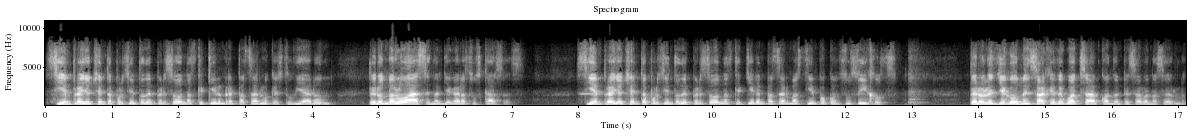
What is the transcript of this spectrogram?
Siempre hay 80% de personas que quieren repasar lo que estudiaron, pero no lo hacen al llegar a sus casas. Siempre hay 80% de personas que quieren pasar más tiempo con sus hijos, pero les llegó un mensaje de WhatsApp cuando empezaban a hacerlo.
